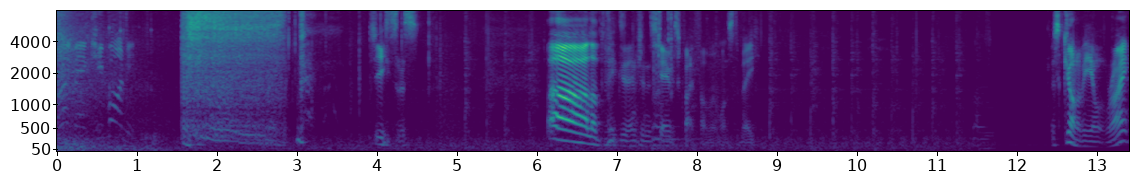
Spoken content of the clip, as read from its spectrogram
Alright, man, keep on me. Jesus. Oh, I love the physics engine in this game. It's quite fun when it wants to be. It's gotta be alright.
